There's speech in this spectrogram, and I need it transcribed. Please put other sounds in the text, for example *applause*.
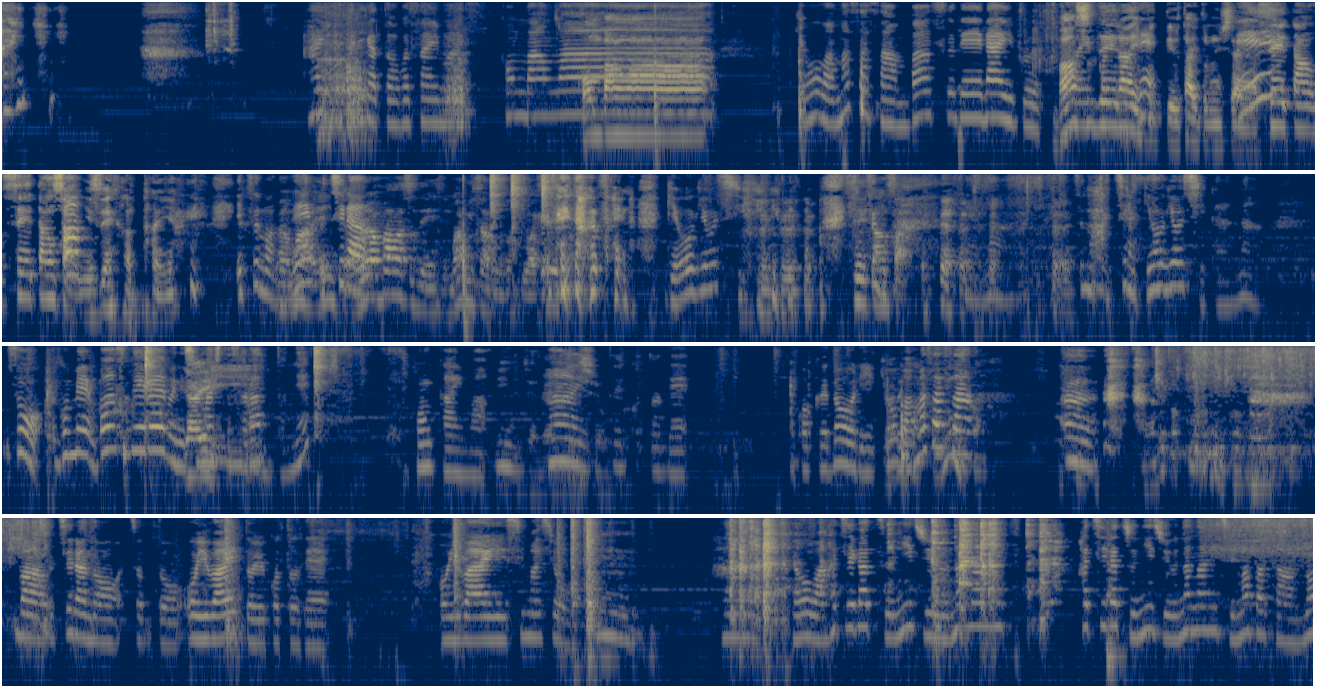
はい。はい、ありがとうございます。こんばんは。こんばんは。今日はマサさんバースデーライブ。バースデーライブっていうタイトルにしたら、え生誕、生誕祭にせんかったんや。*laughs* いつものね、まあ、うちら、俺はバースデーにして、マミさんの時は生生誕祭な、行々しい。生誕祭。いつもうちら行々しいからな。そう、ごめん、バースデーライブにしました、さらっとね。今回は。いいんじゃはい。ないでしょうということで、予告通り、今日はマサさん、うん。まあ、うちらのちょっとお祝いということで、お祝いしましょう。うん。はい。今日は8月27日、8月27日、マサさんの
